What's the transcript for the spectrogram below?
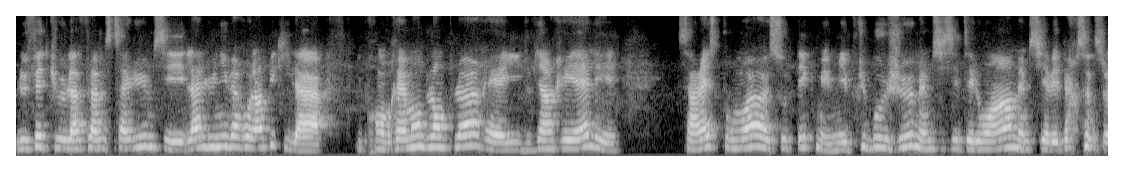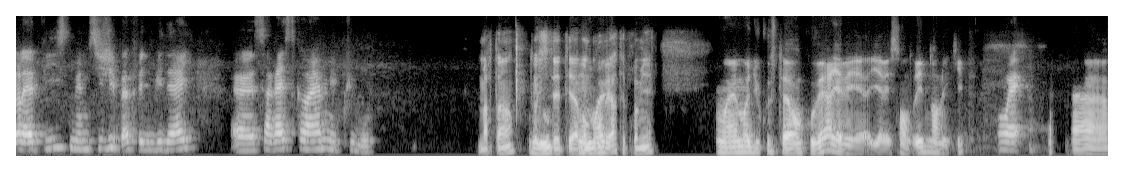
le fait que la flamme s'allume, c'est là l'univers olympique, il, a, il prend vraiment de l'ampleur et il devient réel. Et ça reste pour moi sauter mes, mes plus beaux jeux, même si c'était loin, même s'il y avait personne sur la piste, même si j'ai pas fait de médaille, euh, ça reste quand même mes plus beaux. Martin, toi, c'était à Vancouver, tes premiers? Ouais, moi, du coup, c'était à Vancouver. Il y avait, il y avait Sandrine dans l'équipe. Ouais. Euh,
